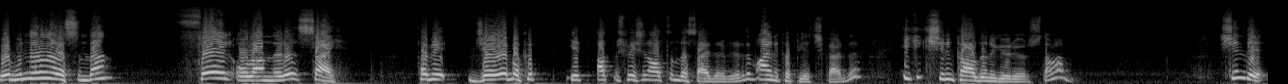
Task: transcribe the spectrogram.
ve bunların arasından fail olanları say. Tabi C'ye bakıp 65'in altını da saydırabilirdim. Aynı kapıya çıkardı. İki kişinin kaldığını görüyoruz tamam mı? Şimdi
